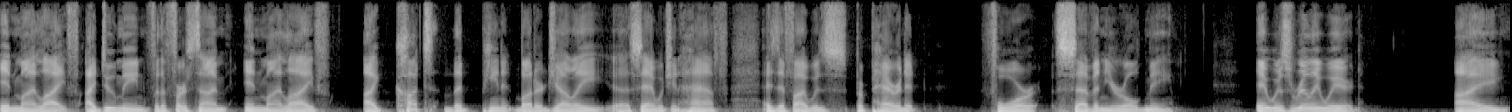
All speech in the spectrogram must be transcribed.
in my life, I do mean for the first time in my life, I cut the peanut butter jelly uh, sandwich in half as if I was preparing it for seven year old me. It was really weird. I,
